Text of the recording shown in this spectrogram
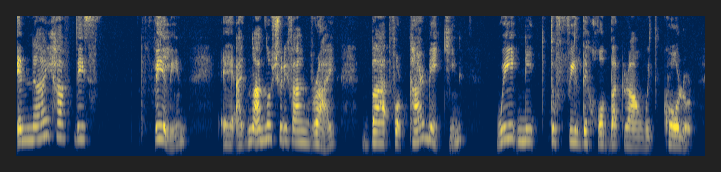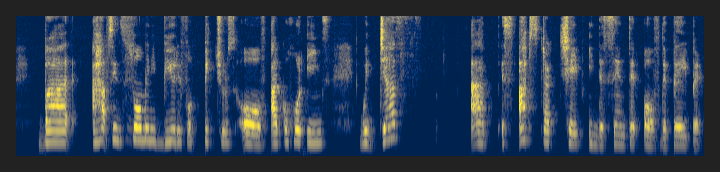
And I have this feeling, uh, I'm not sure if I'm right, but for card making, we need to fill the whole background with color. But I have seen so many beautiful pictures of alcohol inks with just an abstract shape in the center of the paper.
